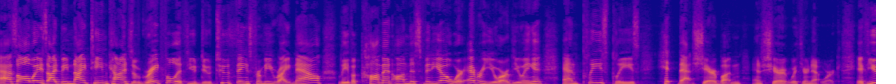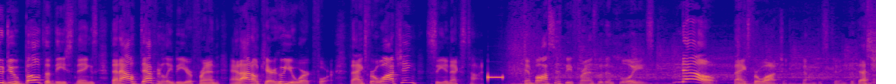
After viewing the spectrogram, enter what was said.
As always, I'd be 19 kinds of grateful if you'd do two things for me right now. Leave a comment on this video wherever you are viewing it, and please, please hit that share button and share it with your network. If you do both of these things, then I'll definitely be your friend, and I don't care who you work for. Thanks for watching. See you next time. Can bosses be friends with employees? No! Thanks for watching. No, I'm just kidding. But that's,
